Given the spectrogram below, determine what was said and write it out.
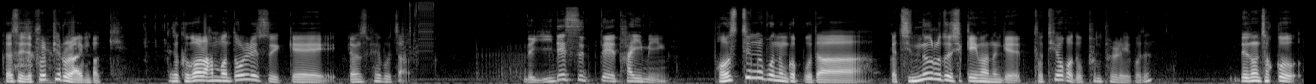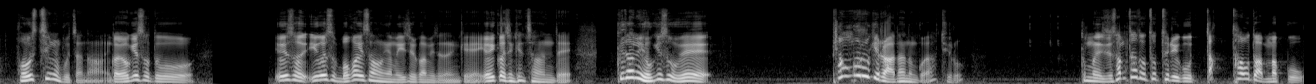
그래서 이제 풀피로 라인 받기. 그래서 그걸 한번 떠올릴 수 있게 연습해보자. 근데 이데스 때 타이밍 버스팅을 보는 것보다 그러니까 짓누르듯이 게임하는 게 더 티어가 높은 플레이거든. 근데 넌 자꾸 버스팅을 보잖아. 그러니까 여기서도 여기서 이거에서 뭐가 이상하냐면 이질감이 드는 게 여기까지는 괜찮은데 그 다음에 여기서 왜 평구르기를 안 하는 거야 뒤로? 그러면 이제 3타도 터트리고 딱 타워도 안 맞고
